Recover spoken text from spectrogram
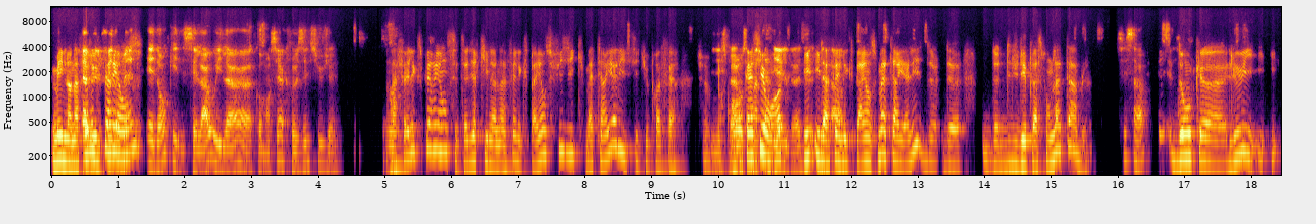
mais il en a fait l'expérience. Et donc, c'est là où il a commencé à creuser le sujet. On a fait l'expérience, c'est-à-dire qu'il en a fait l'expérience physique, matérialiste, si tu préfères. Une provocation, hein. il, a fait l'expérience matérialiste de, du déplacement de la table. C'est ça. Donc, euh, lui,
